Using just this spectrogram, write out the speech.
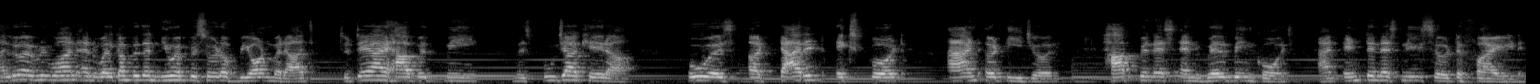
Hello, everyone, and welcome to the new episode of Beyond Mirage. Today, I have with me Ms. Pooja Khera, who is a tarot expert and a teacher, happiness and well being coach, and internationally certified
